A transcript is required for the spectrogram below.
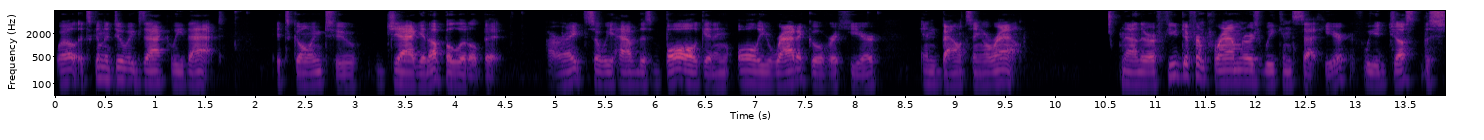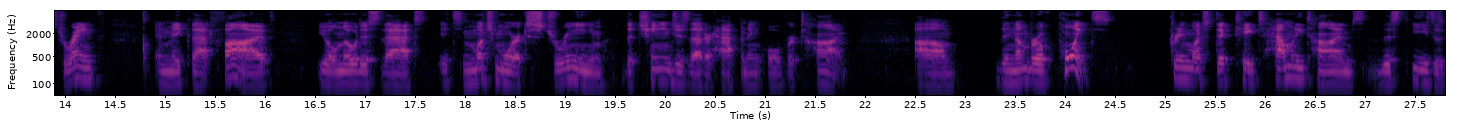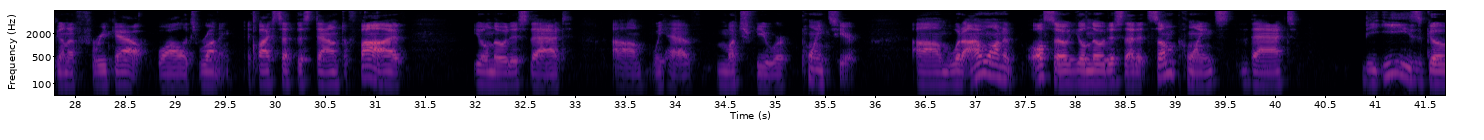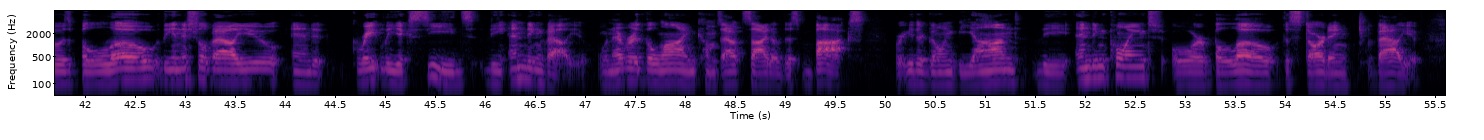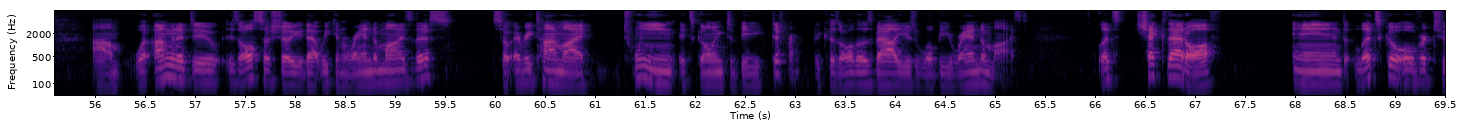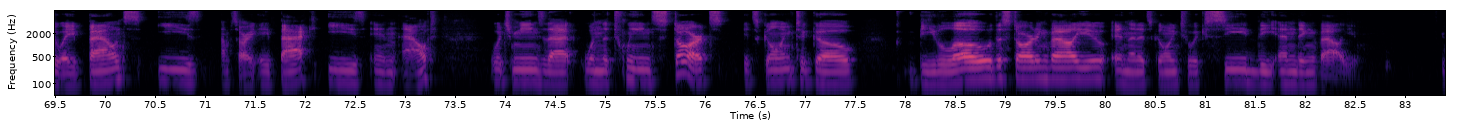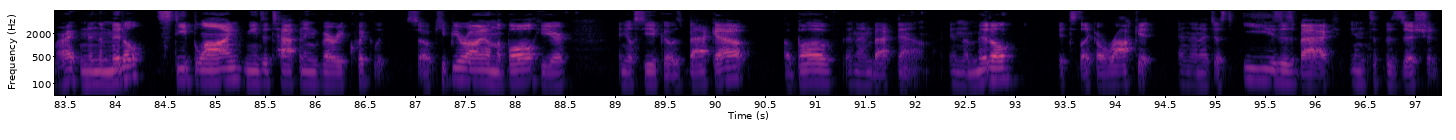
well, it's going to do exactly that. It's going to jag it up a little bit. All right, so we have this ball getting all erratic over here and bouncing around. Now there are a few different parameters we can set here. If we adjust the strength and make that 5, you'll notice that it's much more extreme, the changes that are happening over time. Um, the number of points pretty much dictates how many times this ease is going to freak out while it's running. If I set this down to 5, you'll notice that um, we have much fewer points here. Um, what I want to also, you'll notice that at some points that the ease goes below the initial value and it greatly exceeds the ending value. Whenever the line comes outside of this box, we're either going beyond the ending point or below the starting value. Um, what I'm going to do is also show you that we can randomize this. So every time I tween, it's going to be different because all those values will be randomized. Let's check that off and let's go over to a bounce ease, I'm sorry, a back ease in out, which means that when the tween starts, it's going to go below the starting value and then it's going to exceed the ending value. All right, and in the middle, steep line means it's happening very quickly. So keep your eye on the ball here and you'll see it goes back out, above, and then back down. In the middle, it's like a rocket and then it just eases back into position.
